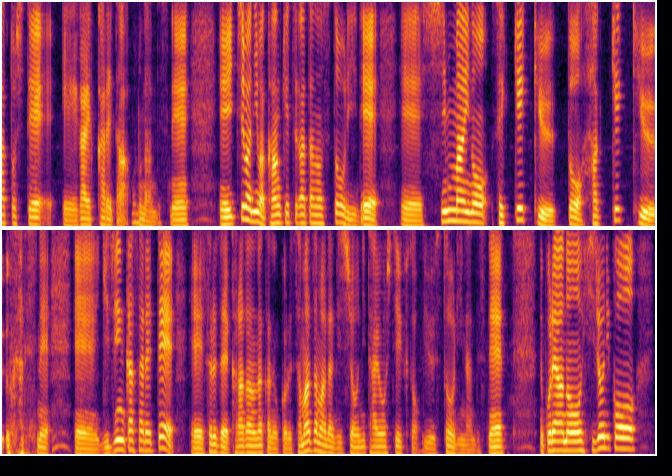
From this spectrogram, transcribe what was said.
家として描かれたものなんですね。1話には完結型のストーリーで、え、新米の赤血球と白血球がですね、え、擬人化されて、え、それぞれ体の中に起こる様々な事象に対応していくというストーリーなんですね。これあの非常にこう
